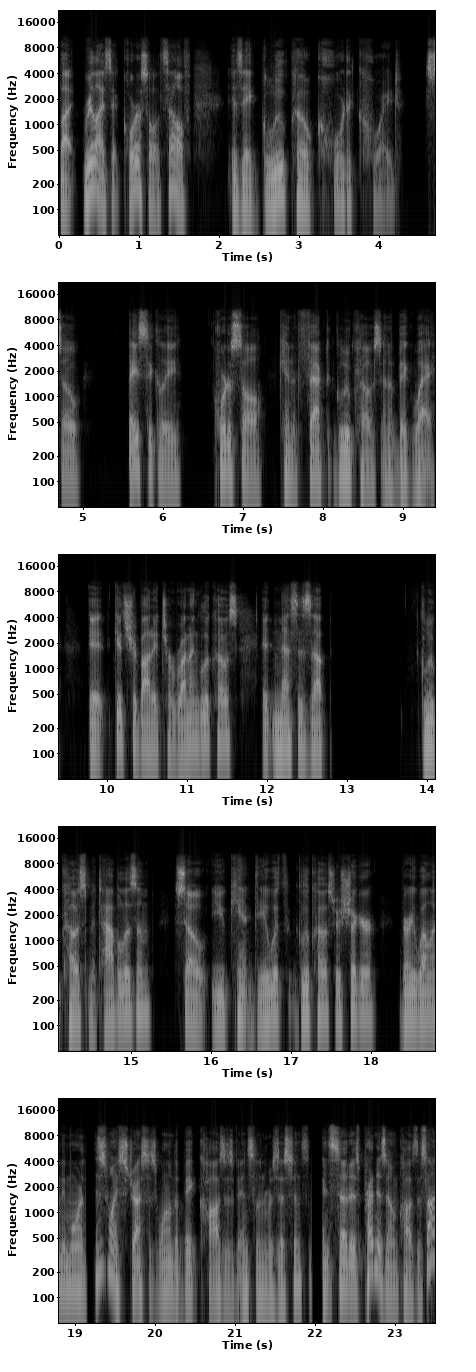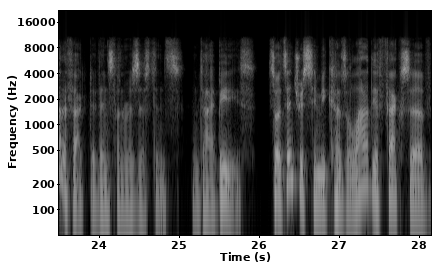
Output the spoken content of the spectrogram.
But realize that cortisol itself is a glucocorticoid. So basically, cortisol can affect glucose in a big way. It gets your body to run on glucose. It messes up glucose metabolism. So you can't deal with glucose or sugar very well anymore. This is why stress is one of the big causes of insulin resistance. And so does prednisone cause the side effect of insulin resistance and diabetes. So it's interesting because a lot of the effects of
